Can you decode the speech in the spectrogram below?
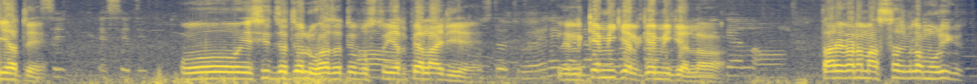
ইয়াতে? অ' এচিড জাতীয় লোহা জাতীয় বস্তু ইয়াত পেলাই দিয়ে। কেমিকেল কেমিকেল অঁ। কেমিকেল অঁ তাৰ কাৰণে মাছ চাছবিলাক মৰি গৈছে।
